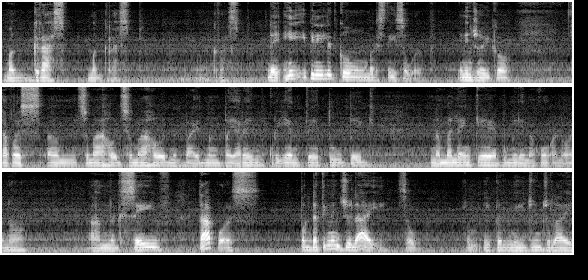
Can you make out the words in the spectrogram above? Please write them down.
mag-grasp mag-grasp mag-grasp. Hindi, ipinilit kong mag-stay sa work in-enjoy ko tapos, um, sumahod, sumahod, nagbayad ng bayarin, kuryente, tubig, na malengke, bumili ng kung ano-ano, um, nag-save. Tapos, pagdating ng July, so, from April, May, June, July,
